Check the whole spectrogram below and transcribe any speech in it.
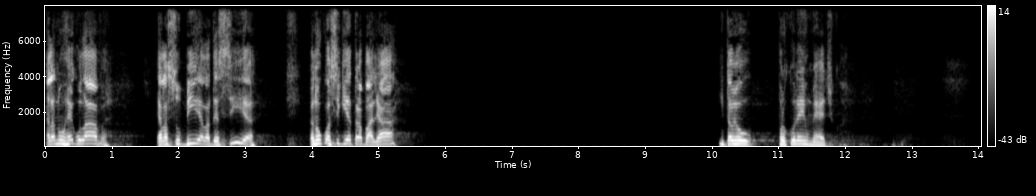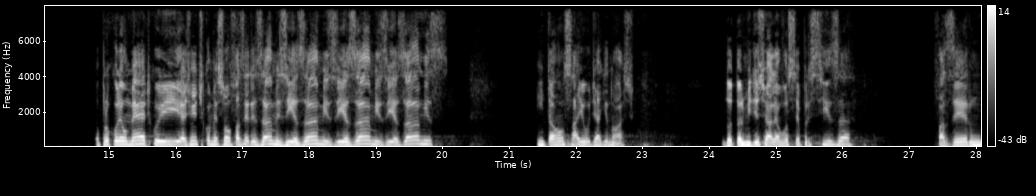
ela não regulava. Ela subia, ela descia. Eu não conseguia trabalhar. Então eu procurei um médico. Eu procurei um médico e a gente começou a fazer exames e exames e exames e exames. Então saiu o diagnóstico. O doutor me disse: Olha, você precisa fazer um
